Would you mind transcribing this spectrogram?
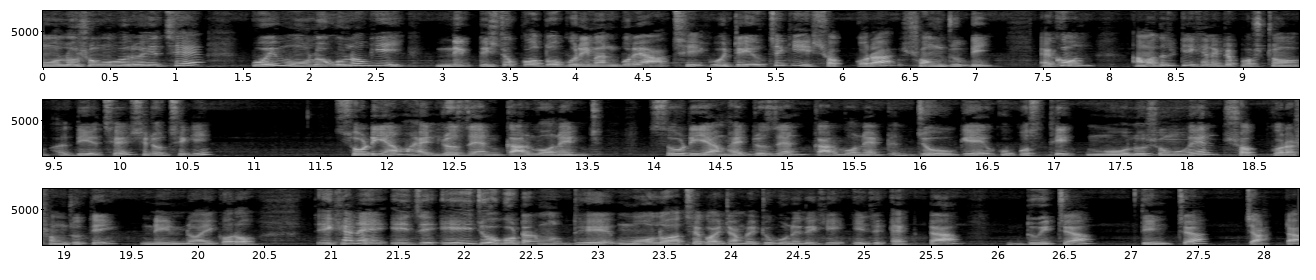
মৌলসমূহ রয়েছে, ওই মৌলগুলো কি নির্দিষ্ট কত পরিমাণ করে আছে? ওইটাই হচ্ছে কি শতকরা সংযুতি এখন আমাদেরকে এখানে একটা প্রশ্ন দিয়েছে, সেটা হচ্ছে কি? Sodium hydrogen carbonate sodium hydrogen carbonate যৌগে উপস্থিত মৌলসমূহের শতকরা সংযুতি নির্ণয় করো। এখানে এই যে এই যৌগটার মধ্যে মৌল আছে কয়টা? আমরা একটু গুনে দেখি। এই যে একটা, দুইটা, তিনটা, চারটা।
